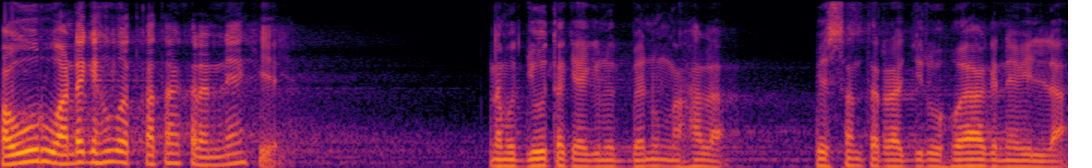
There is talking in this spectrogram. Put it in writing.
කවුරු අඩ ගැහුවත් කතා කරන්නේ කියලා. නමුත් ජූතක ඇගෙනුත් බැනුම් අහලා වෙස්සන්තර රජ්ජිරු හොයාගෙනවිල්ලා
